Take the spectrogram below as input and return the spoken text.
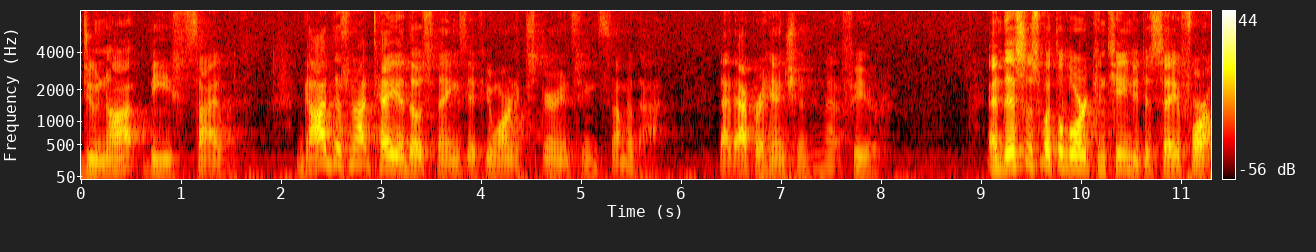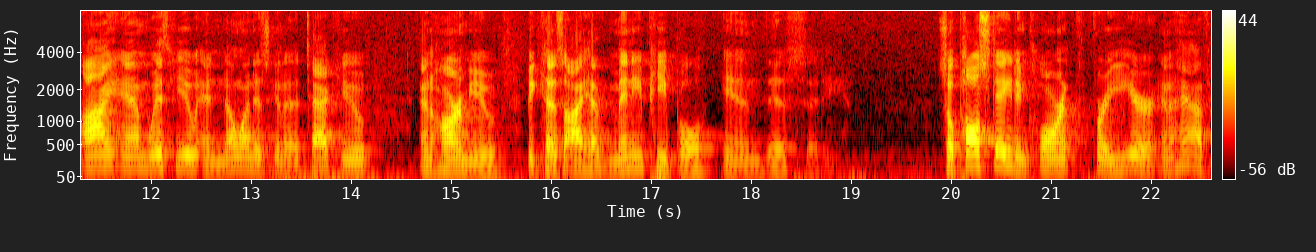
do not be silent. God does not tell you those things if you aren't experiencing some of that, that apprehension and that fear. And this is what the Lord continued to say For I am with you, and no one is going to attack you and harm you, because I have many people in this city. So Paul stayed in Corinth for a year and a half,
